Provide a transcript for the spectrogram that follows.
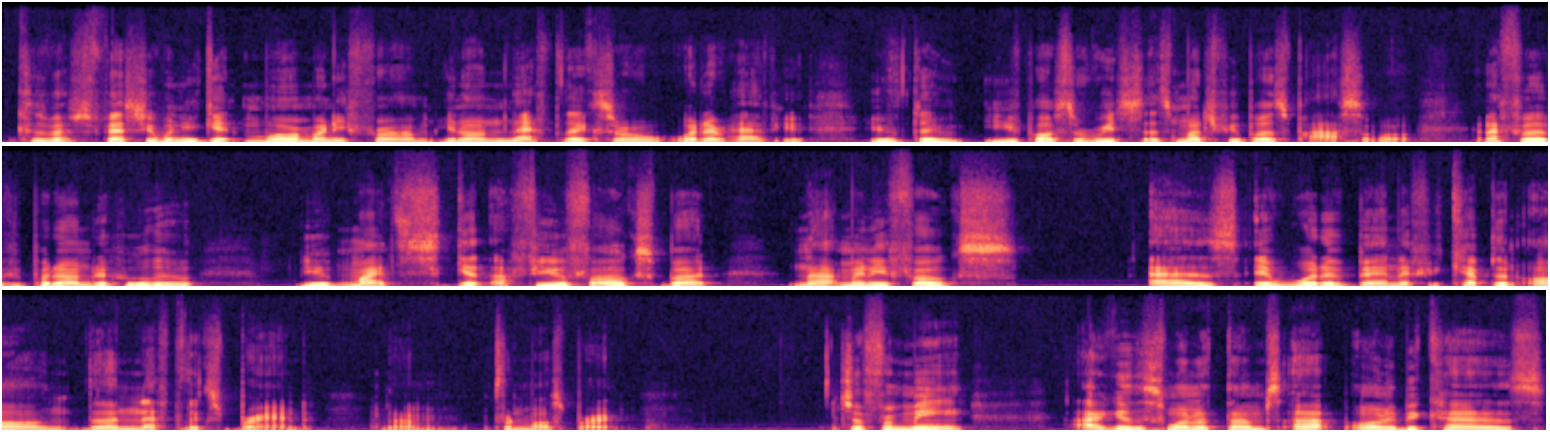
Because especially when you get more money from you know Netflix or whatever have you, you you're supposed to reach as much people as possible. And I feel if you put it under Hulu, you might get a few folks, but not many folks as it would have been if you kept it on the Netflix brand um, for the most part. So for me, I give this one a thumbs up only because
